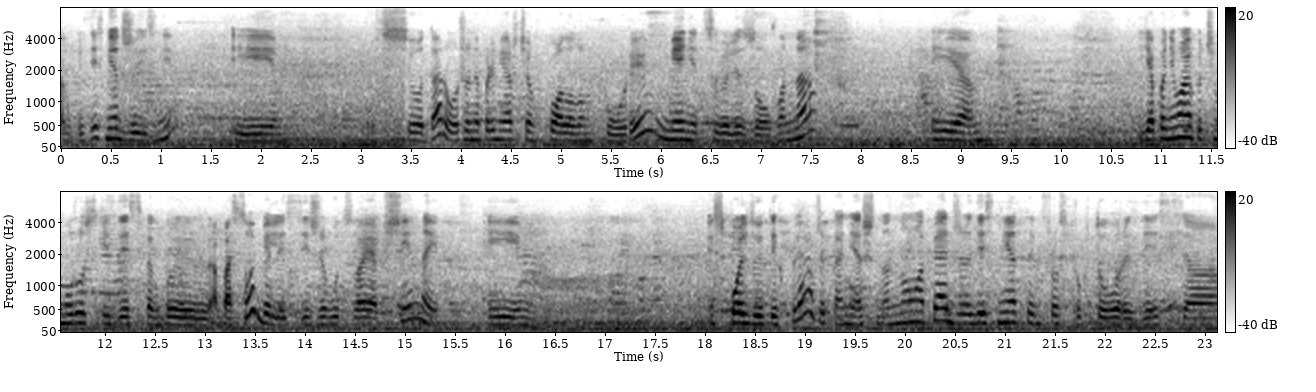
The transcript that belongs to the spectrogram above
как бы. Здесь нет жизни, и все дороже, например, чем в Куала-Лумпуре, менее цивилизованно, и я понимаю, почему русские здесь как бы обособились и живут своей общиной, и используют их пляжи, конечно, но опять же здесь нет инфраструктуры, здесь э,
